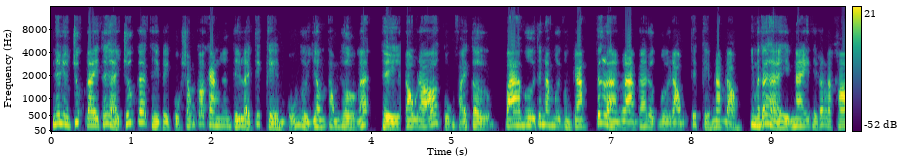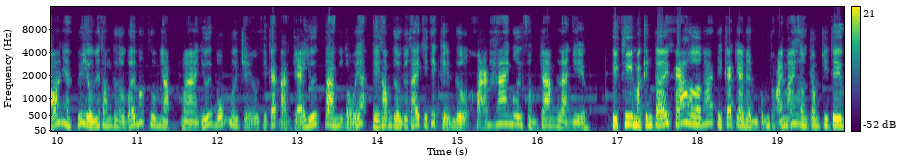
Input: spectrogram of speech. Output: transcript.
Nếu như trước đây thế hệ trước á, thì vì cuộc sống khó khăn nên tỷ lệ tiết kiệm của người dân thông thường á, thì đâu đó cũng phải từ 30 tới 50 phần trăm, tức là làm ra được 10 đồng, tiết kiệm 5 đồng. Nhưng mà thế hệ hiện nay thì rất là khó nha. Ví dụ như thông thường với mức thu nhập mà dưới 40 triệu thì các bạn trẻ dưới 30 tuổi á, thì thông thường tôi thấy chỉ tiết kiệm được khoảng 20 phần trăm là nhiều thì khi mà kinh tế khá hơn á, thì các gia đình cũng thoải mái hơn trong chi tiêu.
